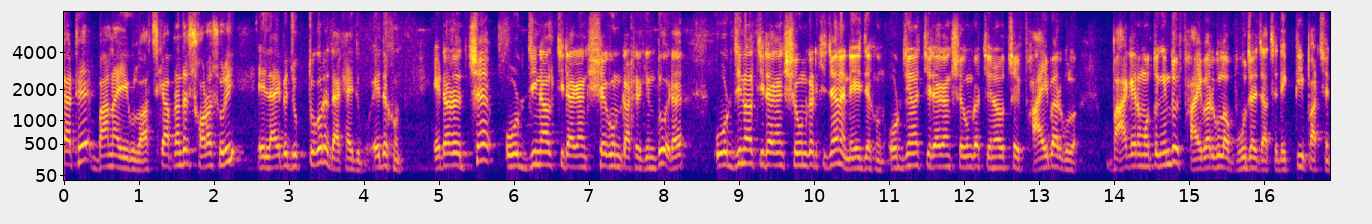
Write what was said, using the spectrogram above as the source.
কাঠে বানাই এগুলো। আজকে আপনাদের সরাসরি এই লাইভে যুক্ত করে দেখাই দিব। এই দেখুন, এটা হচ্ছে অরিজিনাল চিটাগাং সেগুন কাঠের কিন্তু এটা অরিজিনাল চিটাগাং সেগুন কাঠ কি জানেন? এই দেখুন অরিজিনাল চিটাগাং সেগুন কাঠ চেনার হচ্ছে এই ফাইবারগুলো বাঘের মতো কিন্তু ফাইবারগুলো বোঝা যাচ্ছে, দেখতেই পাচ্ছেন।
